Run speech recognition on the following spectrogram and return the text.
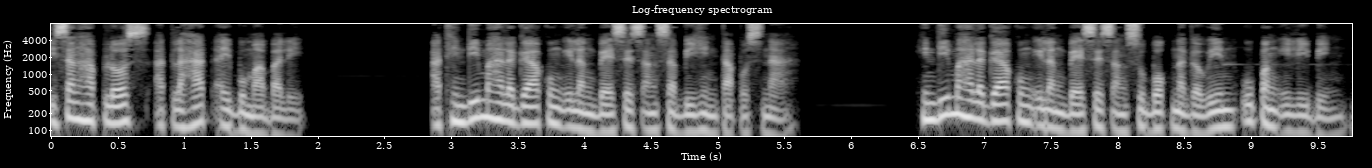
Isang haplos at lahat ay bumabalik. At hindi mahalaga kung ilang beses ang sabihin tapos na. Hindi mahalaga kung ilang beses ang subok na gawin upang ilibing.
